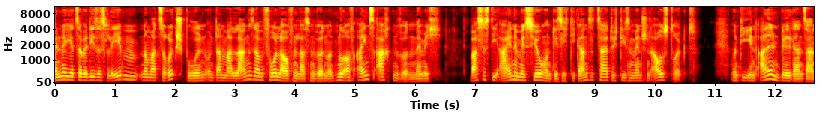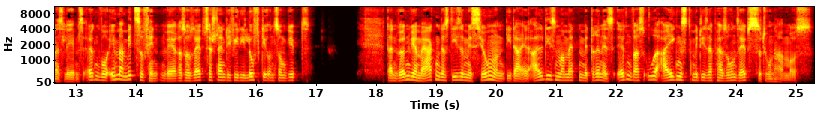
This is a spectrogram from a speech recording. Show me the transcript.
Wenn wir jetzt aber dieses Leben nochmal zurückspulen und dann mal langsam vorlaufen lassen würden und nur auf eins achten würden, nämlich was ist die eine Mission, die sich die ganze Zeit durch diesen Menschen ausdrückt und die in allen Bildern seines Lebens irgendwo immer mitzufinden wäre, so selbstverständlich wie die Luft, die uns umgibt, dann würden wir merken, dass diese Mission, die da in all diesen Momenten mit drin ist, irgendwas ureigenst mit dieser Person selbst zu tun haben muss.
